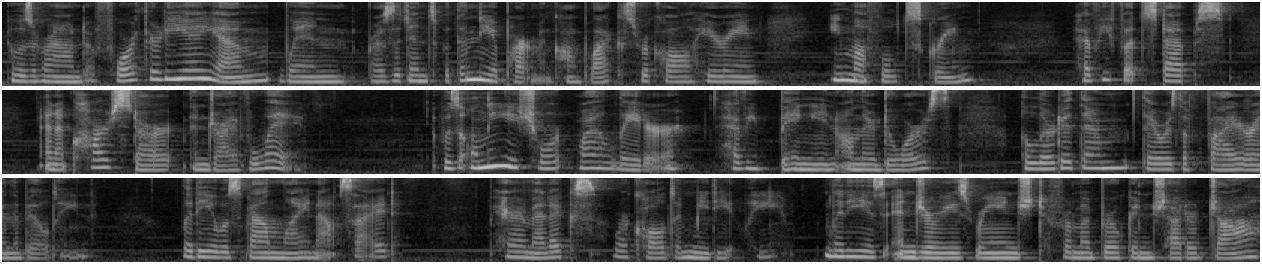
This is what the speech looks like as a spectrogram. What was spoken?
It was around 4:30 a.m. when residents within the apartment complex recall hearing a muffled scream, heavy footsteps, and a car start then drive away. It was only a short while later heavy banging on their doors alerted them there was a fire in the building. Lydia was found lying outside. Paramedics were called immediately. Lydia's injuries ranged from a broken, shattered jaw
